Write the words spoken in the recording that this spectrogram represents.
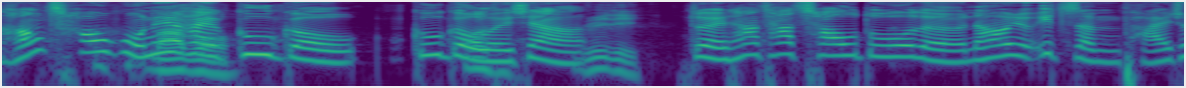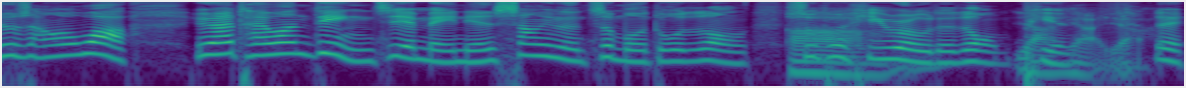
好像超过那天还有 Google。Google 了一下，oh, really? 对他差超多的，然后有一整排，就是然后哇，原来台湾电影界每年上映了这么多这种 superhero 的这种片，啊、yeah, yeah, yeah. 对。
